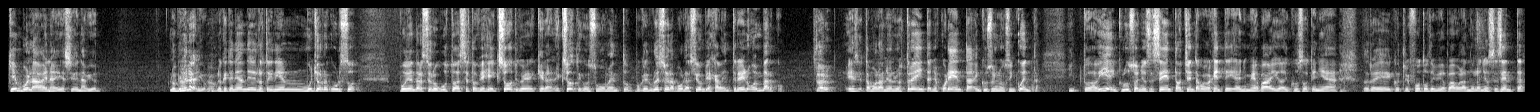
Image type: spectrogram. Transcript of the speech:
¿quién volaba en aviación, en avión? Los millonarios, no. los que tenían de, los que tenían muchos recursos, podían darse los gustos de hacer estos viajes exóticos, que eran exóticos en su momento, porque el grueso de la población viajaba en tren o en barco. Claro. Es- estamos hablando de los 30, años 40, incluso en los 50. Y todavía, incluso años 60, 80, cuando la gente, años mi papá iba, incluso tenía, encontré fotos de mi papá volando en los años 60,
